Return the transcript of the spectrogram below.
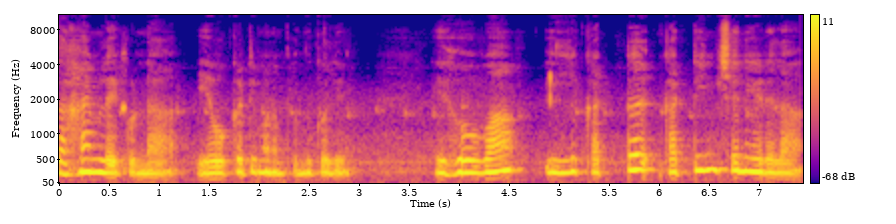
సహాయం లేకుండా ఏ ఒక్కటి మనం పొందుకోలేం. ఎహోవా ఇల్లు కట్ట కట్టించని ఎడల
